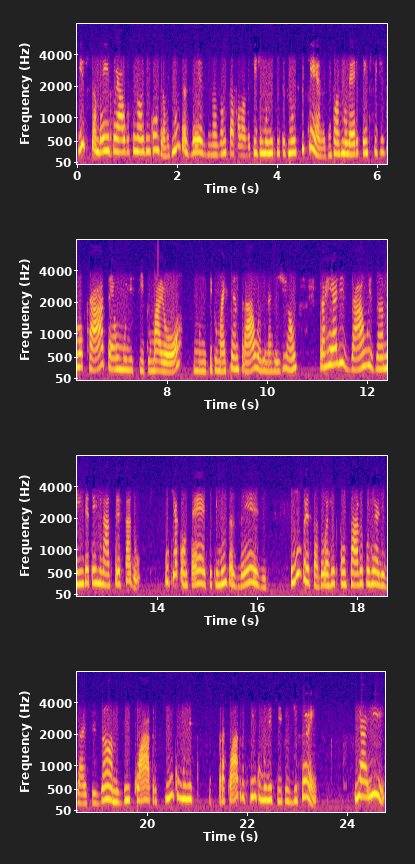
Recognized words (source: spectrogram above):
Isso também foi algo que nós encontramos. Muitas vezes nós vamos estar falando aqui de municípios muito pequenos, então as mulheres têm que se deslocar até um município maior, um município mais central ali na região, para realizar um exame em determinado prestador. O que acontece é que muitas vezes um prestador é responsável por realizar esses exames em quatro, cinco para quatro, cinco municípios diferentes. E aí,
